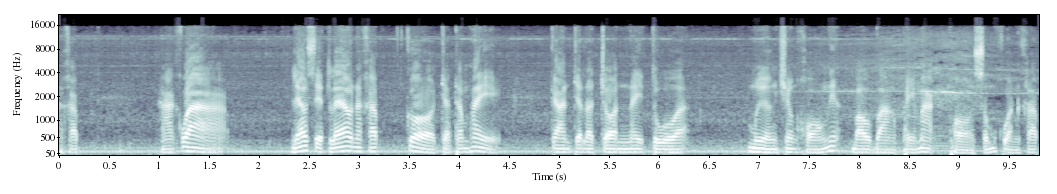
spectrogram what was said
นะครับ หากว่าแล้วเสร็จแล้วนะครับ ก็จะทำให้การจราจรในตัว เมืองเชียงของเนี่ยเบาบางไปมากพอสมควรครับ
